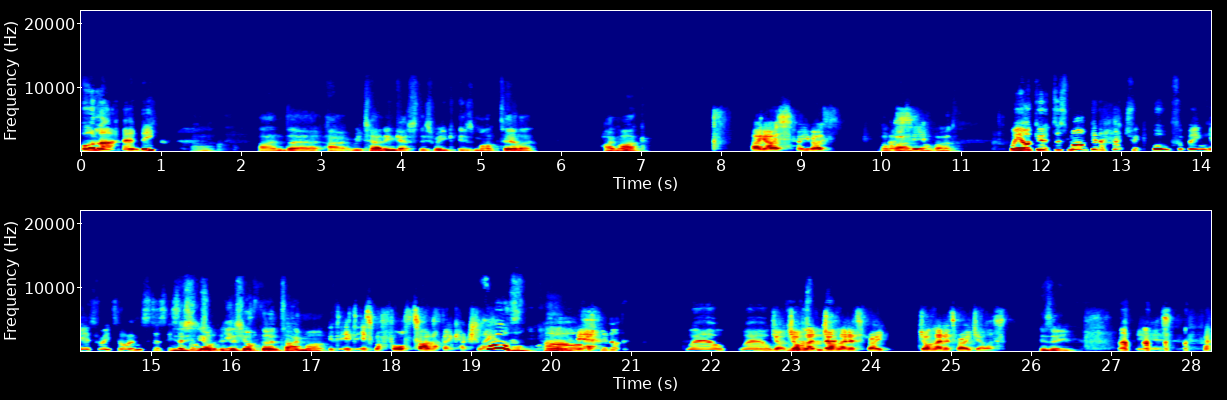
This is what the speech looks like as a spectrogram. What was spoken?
Hola, Andy. Ah. And uh, our returning guest this week is Mark Taylor. Hi, Mark. Hi, guys. How are you both? Not Nice to see bad, you. not bad. We are good. Does Mark get a hat trick ball for being here three times? Does, Is that this, your, sort of is this your third time, Mark? It, it, it's my fourth time, I think, actually. Fourth? Fourth. Oh, Yeah. you're not... Wow, wow. John, You John, must Len- John Leonard's very John Leonard's very jealous. Is he? He is.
